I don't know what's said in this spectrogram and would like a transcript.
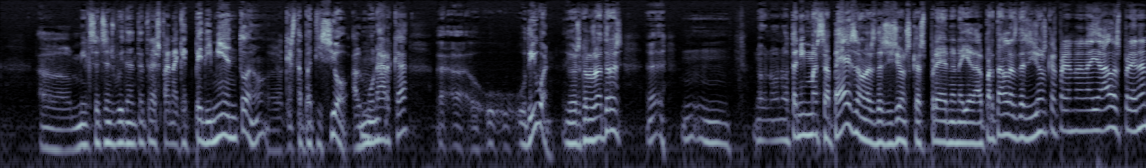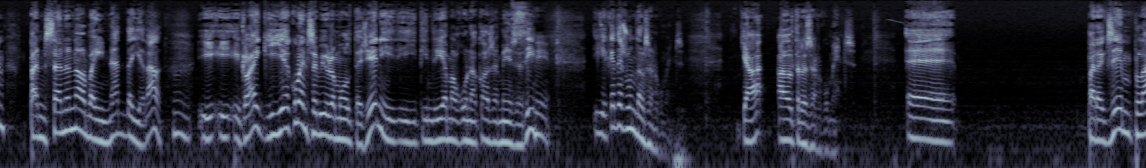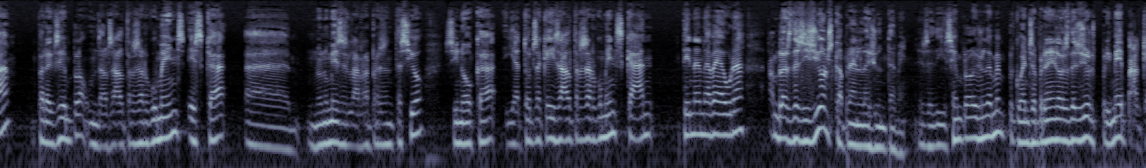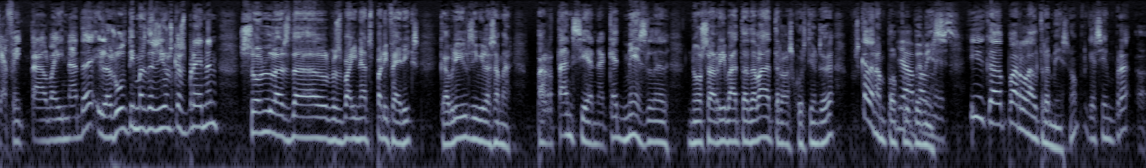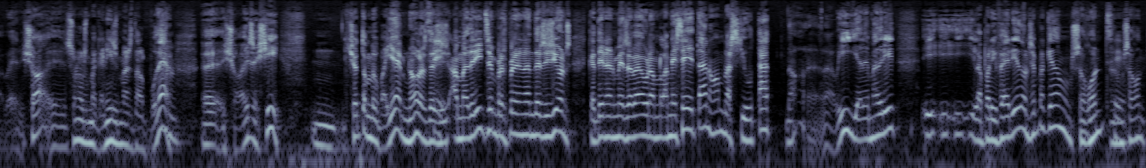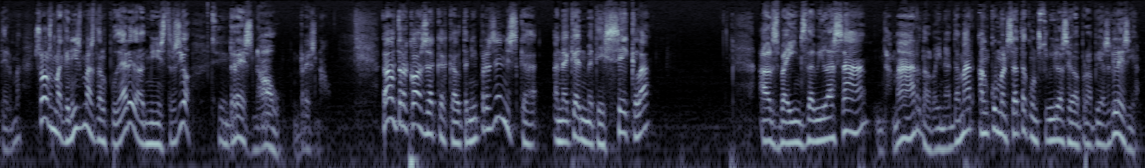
el 1783 fan aquest pedimiento, no? aquesta petició al mm. monarca, eh, eh, ho, ho diuen. Diu, és que nosaltres eh, mm, no, no, no tenim massa pes en les decisions que es prenen allà dalt. Per tant, les decisions que es prenen allà dalt es prenen pensant en el veïnat d'allà dalt. Mm. I, i, I clar, aquí ja comença a viure molta gent i, i tindríem alguna cosa més a dir. Sí. I aquest és un dels arguments. Hi ha altres arguments. Eh, per exemple, per exemple, un dels altres arguments és que eh, no només és la representació, sinó que hi ha tots aquells altres arguments que han tenen a veure amb les decisions que pren l'Ajuntament. És a dir, sempre l'Ajuntament comença prenent les decisions primer pel que afecta al veïnat i les últimes decisions que es prenen són les dels veïnats perifèrics, Cabrils i Vilassamar per tant, si en aquest mes la, no s'ha arribat a debatre les qüestions, de, doncs quedaran pel ja, proper pel mes. mes. I que per l'altre mes, no? Perquè sempre, a veure, això eh, són els mecanismes del poder. Mm. Eh, això és així. Mm, això també ho veiem, no? Les sí. A Madrid sempre es prenen decisions que tenen més a veure amb la meseta, no? amb la ciutat, no? la villa de Madrid, i, i, i la perifèria doncs, sempre queda en un segon, sí. en un segon terme. Són els mecanismes del poder i de l'administració. Sí. Res nou, res nou. L'altra cosa que cal tenir present és que en aquest mateix segle els veïns de Vilassar, de Mar, del veïnat de Mar, han començat a construir la seva pròpia església.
